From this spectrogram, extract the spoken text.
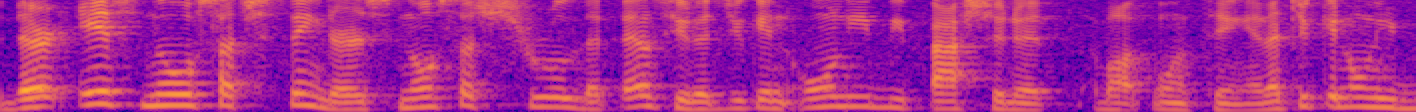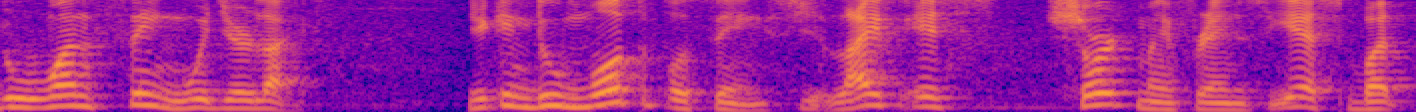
There is no such thing. There's no such rule that tells you that you can only be passionate about one thing and that you can only do one thing with your life. You can do multiple things. Life is short, my friends, yes, but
